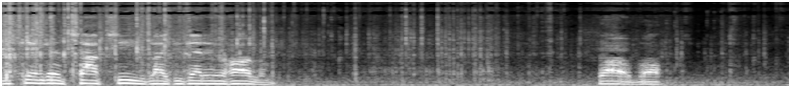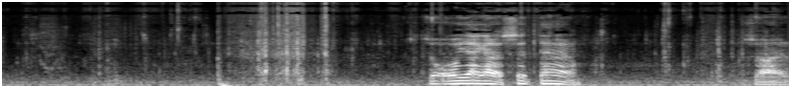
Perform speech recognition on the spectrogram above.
you can't get a chopped cheese like you get it in Harlem. Sorry, bro. So, oh yeah, I gotta sit down. Sorry.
